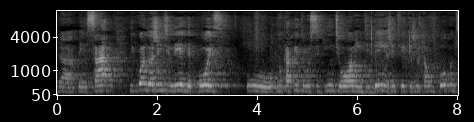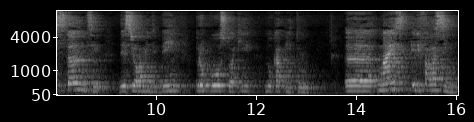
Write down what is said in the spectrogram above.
para pensar, e quando a gente lê depois o, no capítulo seguinte, o homem de bem, a gente vê que a gente está um pouco distante desse homem de bem proposto aqui no capítulo. Uh, mas ele fala assim:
